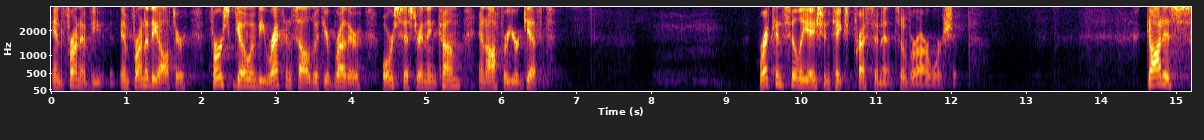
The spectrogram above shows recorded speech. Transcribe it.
in front of you, in front of the altar. First go and be reconciled with your brother or sister, and then come and offer your gift. Reconciliation takes precedence over our worship. God is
